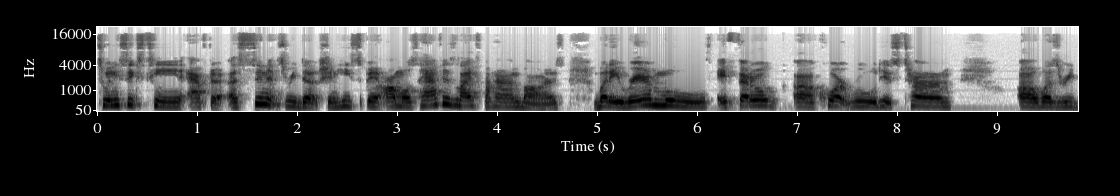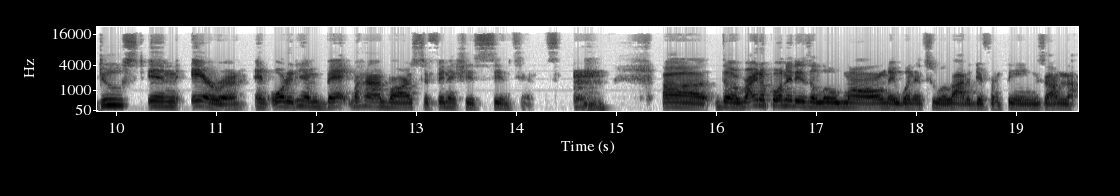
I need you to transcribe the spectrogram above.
2016 after a sentence reduction, he spent almost half his life behind bars. But a rare move, a federal uh, court ruled his term uh, was reduced in error and ordered him back behind bars to finish his sentence. uh, the write up on it is a little long. They went into a lot of different things. I'm not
